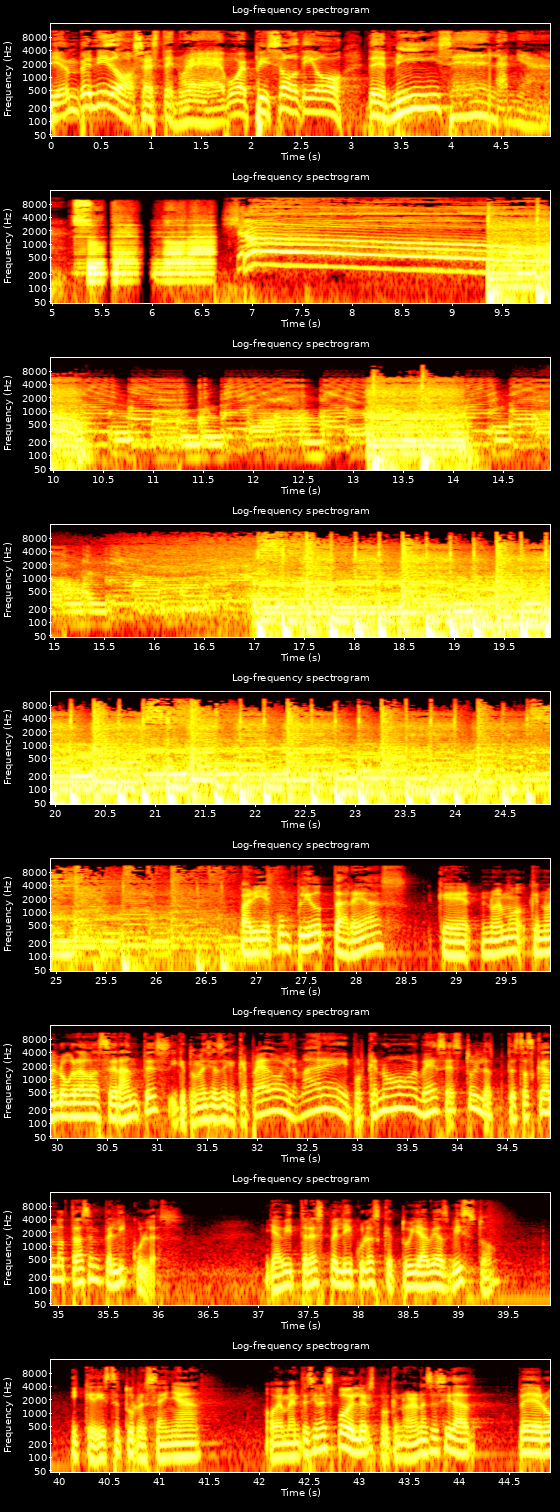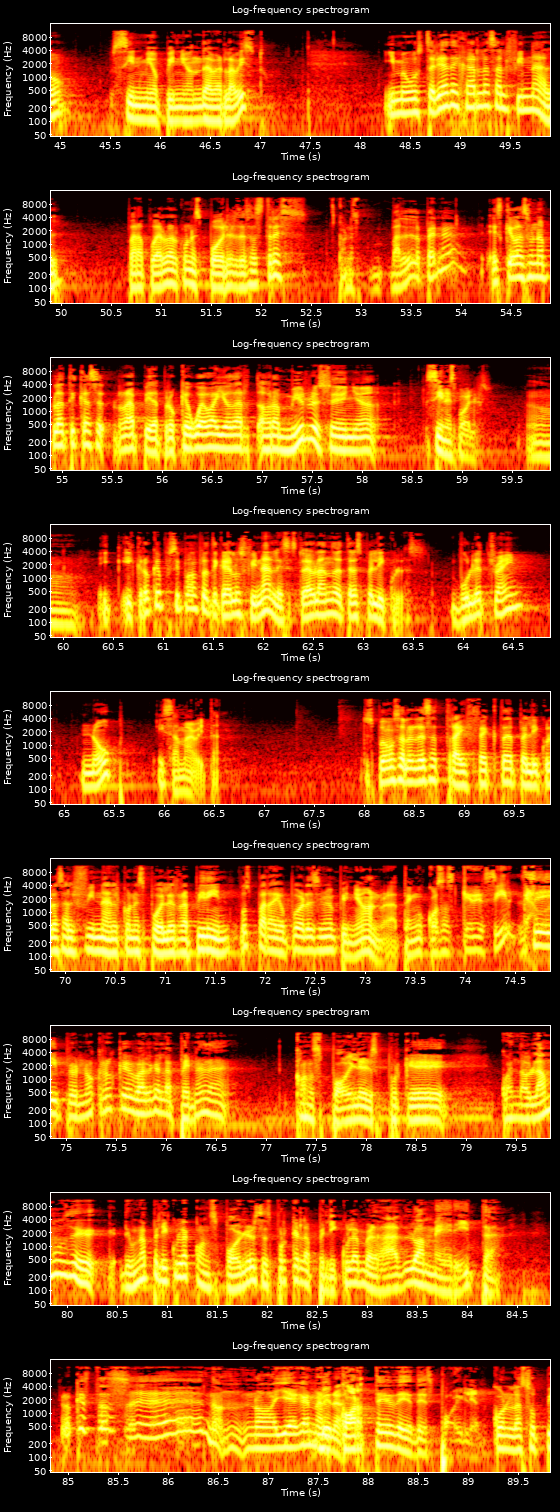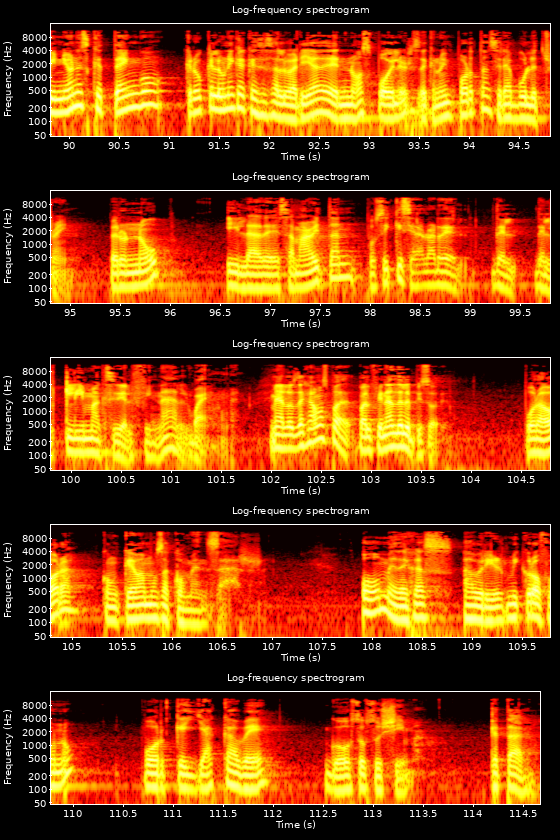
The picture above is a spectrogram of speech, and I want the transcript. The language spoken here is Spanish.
Bienvenidos a este nuevo episodio de Miscelánea Supernova. Show. Pari, he cumplido tareas que no, hemos, que no he logrado hacer antes y que tú me decías de que qué pedo y la madre y por qué no ves esto y las- te estás quedando atrás en películas. Ya vi tres películas que tú ya habías visto y que diste tu reseña, obviamente sin spoilers porque no era necesidad, pero sin mi opinión de haberla visto. Y me gustaría dejarlas al final para poder hablar con spoilers de esas tres. ¿Vale la pena? Es que va a ser una plática rápida, pero qué hueva yo dar ahora mi reseña sin spoilers. Y, y creo que pues, sí podemos platicar de los finales. Estoy hablando de tres películas. Bullet Train, Nope y Samaritan. Entonces podemos hablar de esa trifecta de películas al final con spoilers rapidín, pues para yo poder decir mi opinión, ¿verdad? Tengo cosas que decir. cabrón. Sí, pero no creo que valga la pena con spoilers, porque cuando hablamos de, de una película con spoilers es porque la película en verdad lo amerita. Creo que estas eh, no, no llegan al Mira. corte de, de spoiler. Con las opiniones que tengo, creo que la única que se salvaría de no spoilers, de que no importan, sería Bullet Train. Pero Nope y la de Samaritan, pues sí quisiera hablar del, del, del clímax y del final. Bueno, bueno. Mira, los dejamos para el final del episodio. Por ahora, ¿con qué vamos a comenzar? O me dejas abrir micrófono porque ya acabé Ghost of Tsushima. ¿Qué tal?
